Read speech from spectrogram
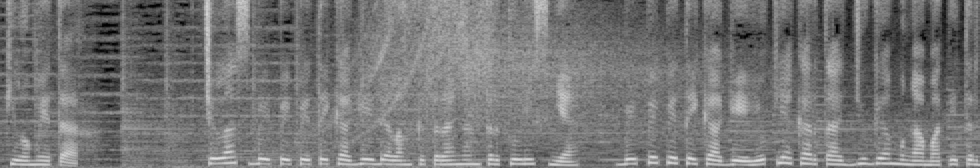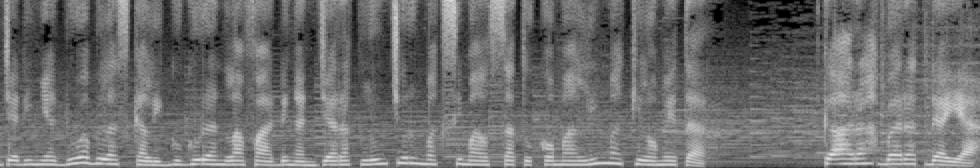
km. Jelas BPPTKG dalam keterangan tertulisnya, BPPTKG Yogyakarta juga mengamati terjadinya 12 kali guguran lava dengan jarak luncur maksimal 1,5 km ke arah barat daya.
